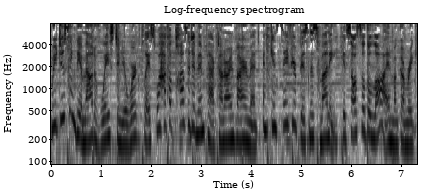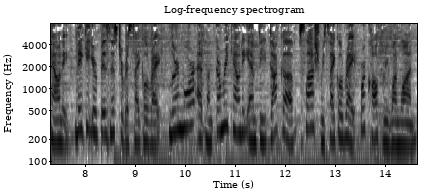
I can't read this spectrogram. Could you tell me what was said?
Reducing the amount of waste in your workplace will have a positive impact on our environment and can save your business money. It's also the law in Montgomery County. Make it your business to recycle right. Learn more at montgomerycountymd.gov slash recycle right or call 311.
